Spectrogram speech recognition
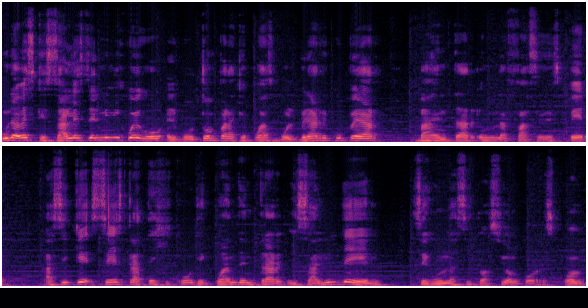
Una vez que sales del minijuego, el botón para que puedas volver a recuperar va a entrar en una fase de espera. Así que sé estratégico de cuándo entrar y salir de él según la situación corresponda.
